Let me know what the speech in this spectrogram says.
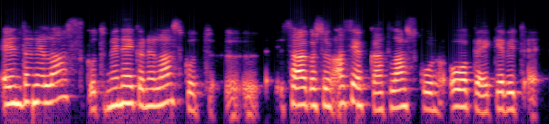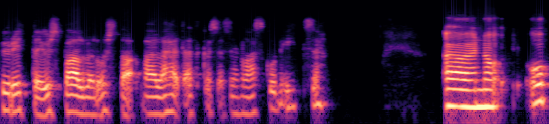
Entä ne laskut? Meneekö ne laskut, saako sun asiakkaat laskun OP kevyt yrittäjyyspalvelusta vai lähetätkö sä sen laskun itse? No, OP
